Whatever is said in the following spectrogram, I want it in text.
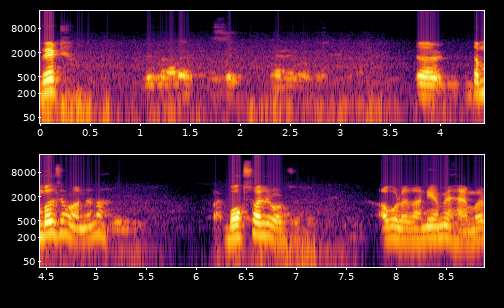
वेट। डंबल से मारना ना? बॉक्स वाले रॉड से। अब वो लगानी है हमें हैमर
